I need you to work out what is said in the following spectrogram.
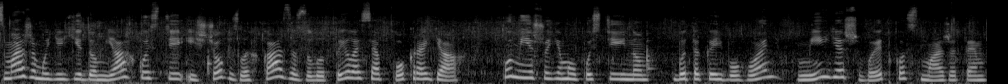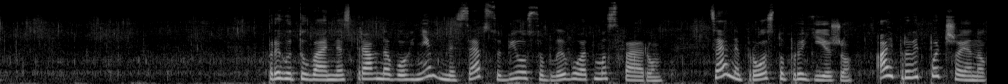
Смажимо її до м'якості і щоб злегка зазолотилася по краях. Помішуємо постійно, бо такий вогонь вміє швидко смажити. Приготування страв на вогні несе в собі особливу атмосферу. Це не просто про їжу, а й про відпочинок.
